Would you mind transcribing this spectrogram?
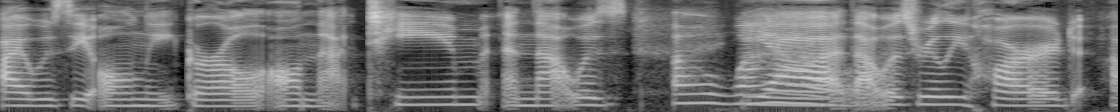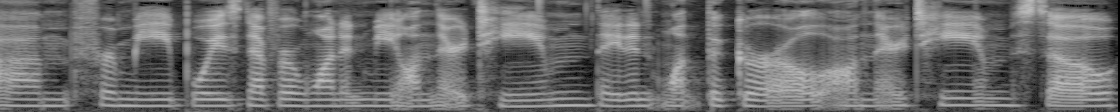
I was the only girl on that team. And that was, oh, wow. Yeah, that was really hard um, for me. Boys never wanted me on their team, they didn't want the girl on their team. So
